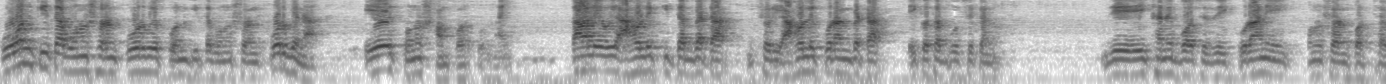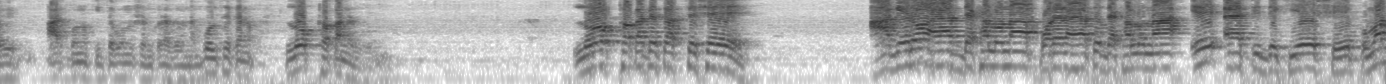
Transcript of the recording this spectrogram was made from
কোন কিতাব অনুসরণ করবে, কোন কিতাব অনুসরণ করবে না, এর কোনো সম্পর্ক নাই। তাহলে ওই আহলে কিতাব বেটা, সরি, আহলে কোরআন বেটা, এই কথা বলছে কেন? যে এইখানে বলছে যে এই কোরআনই অনুসরণ করতে হবে, আর কোনো কিতাব অনুসরণ করা যাবে না। বলছে কেন? লোক ঠকানোর জন্য। লোক ঠকাতে চাচ্ছে সে। আগেরও আয়াত দেখাল না, পরের আয়াতও দেখাল না। এই আয়াতটি দেখিয়ে সে প্রমাণ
